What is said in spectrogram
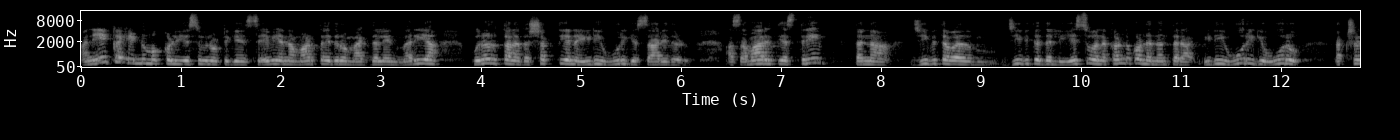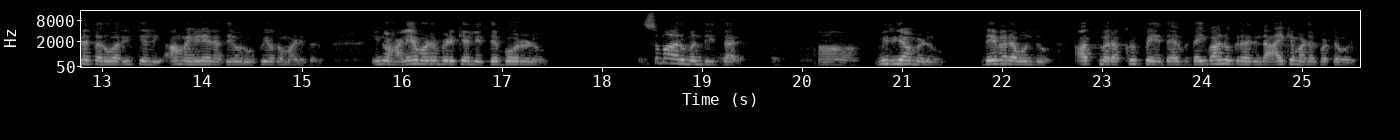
ಅನೇಕ ಹೆಣ್ಣು ಮಕ್ಕಳು ಯೇಸುವಿನೊಟ್ಟಿಗೆ ಸೇವೆಯನ್ನು ಮಾಡ್ತಾ ಇದ್ದರು. ಮ್ಯಾಗ್ದಲೇನ್ ಮರಿಯ ಪುನರುತ್ಥಾನದ ಶಕ್ತಿಯನ್ನು ಇಡೀ ಊರಿಗೆ ಸಾರಿದಳು. ಆ ಸಮಾರಿತಿಯ ಸ್ತ್ರೀ ತನ್ನ ಜೀವಿತ ಜೀವಿತದಲ್ಲಿ ಯೇಸುವನ್ನು ಕಂಡುಕೊಂಡ ನಂತರ ಇಡೀ ಊರಿಗೆ ಊರು ರಕ್ಷಣೆ ತರುವ ರೀತಿಯಲ್ಲಿ ಆ ಮಹಿಳೆಯರ ದೇವರು ಉಪಯೋಗ ಮಾಡಿದರು. ಇನ್ನು ಹಳೆಯ ಒಡಂಬಡಿಕೆಯಲ್ಲಿ ದೆಬ್ಬೋರಳು ಸುಮಾರು ಮಂದಿ ಇದ್ದಾರೆ. ಆ, ಮಿರಿಯಾಮಳು, ದೇವರ ಒಂದು ಆತ್ಮರ ಕೃಪೆ, ದೈವ, ದೈವಾನುಗ್ರಹದಿಂದ ಆಯ್ಕೆ ಮಾಡಲ್ಪಟ್ಟವರು.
